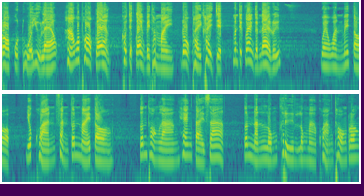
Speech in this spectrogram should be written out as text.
รอกุดหัวอยู่แล้ว หาว่าพ่อแกล้ง เขาจะแกล้งไปทำไม โรคภัยไข้เจ็บ มันจะแกล้งกันได้หรือ แวววันไม่ตอบ ยกขวานฝันต้นไม้ต่อ ต้นทองลาง แห้งตายซาก ต้นนั้นล้มคลืนลงมาขวางท้องร่อง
